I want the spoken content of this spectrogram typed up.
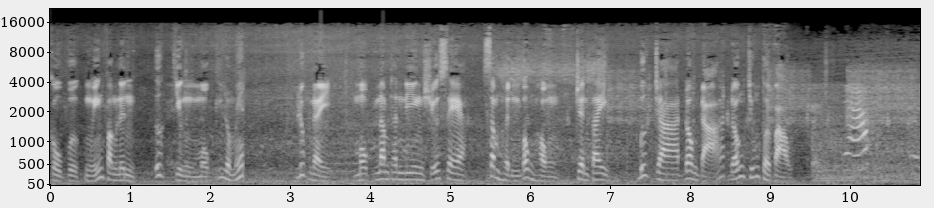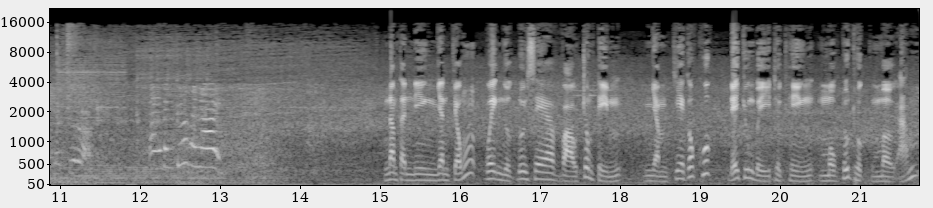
cầu vượt Nguyễn Văn Linh ước chừng 1 km. Lúc này, một nam thanh niên sửa xe xăm hình bông hồng trên tay bước ra đon đã đón chúng tôi vào. Dạ Đang bên trước anh ơi Nam thanh niên nhanh chóng quay ngược đuôi xe vào trong tiệm nhằm che góc khuất để chuẩn bị thực hiện một thủ thuật mờ ám.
